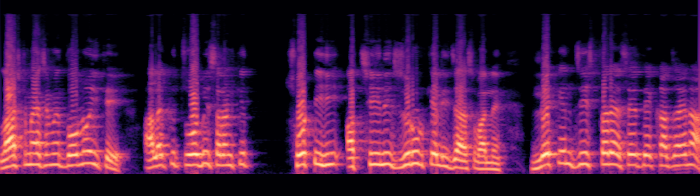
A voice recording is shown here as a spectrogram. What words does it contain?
लास्ट मैच में दोनों ही थे, हालाँकि 24 रन की छोटी ही अच्छी इनिंग्स ज़रूर खेली जायसवाल ने। लेकिन जिस तरह से देखा जाए ना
